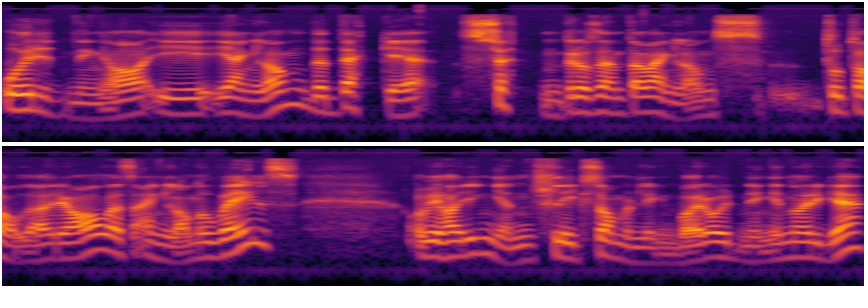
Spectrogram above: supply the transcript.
ordninger i, i England. Det dekker 17% av Englands totale areal, altså England og Wales. Og vi har ingen slik sammenlignbar ordning i Norge.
